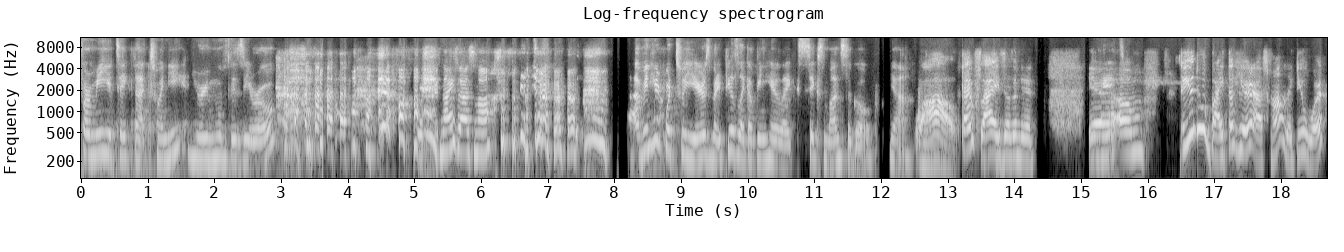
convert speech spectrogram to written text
For me, you take that 20, and you remove the zero. nice, Asma. I've been here for two years, but it feels like I've been here like six months ago. Yeah. Wow. Time flies, doesn't it? Yeah. Um, do you do baito here, Asma? Like, do you work?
